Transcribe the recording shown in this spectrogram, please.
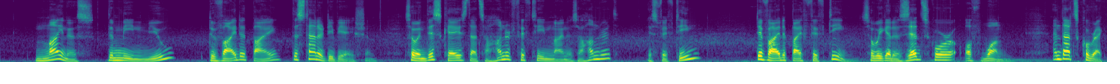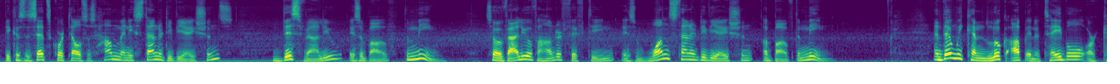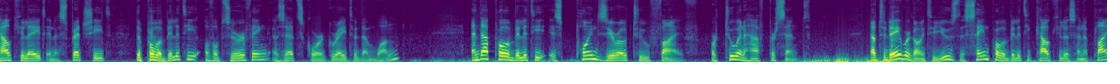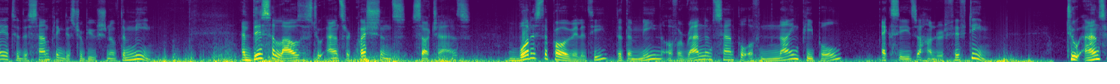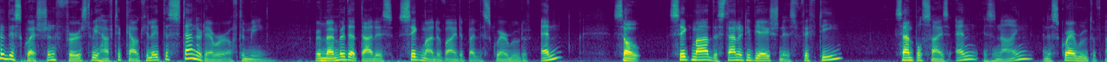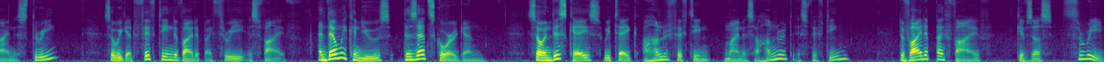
minus the mean mu divided by the standard deviation. So in this case, that's 115 minus 100 is 15, divided by 15. So we get a z-score of 1. And that's correct because the z-score tells us how many standard deviations this value is above the mean. So a value of 115 is one standard deviation above the mean. And then we can look up in a table or calculate in a spreadsheet the probability of observing a z-score greater than 1. And that probability is 0.025 or 2.5%. Now today we're going to use the same probability calculus and apply it to the sampling distribution of the mean. And this allows us to answer questions such as, what is the probability that the mean of a random sample of 9 people exceeds 115? To answer this question, first we have to calculate the standard error of the mean. Remember that that is sigma divided by the square root of n. So sigma, the standard deviation, is 15 Sample size n is 9 and the square root of 9 is 3. So we get 15 divided by 3 is 5. And then we can use the z-score again. So in this case we take 115 minus 100 is 15, divided by 5 gives us 3.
